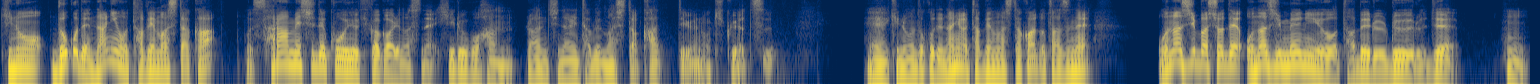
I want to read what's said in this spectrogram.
昨日どこで何を食べましたかサラメシでこういう企画ありますね。昼ご飯、ランチ何食べましたかっていうのを聞くやつ。えー、昨日どこで何を食べましたか？と尋ね、同じ場所で同じメニューを食べるルールで、うん、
